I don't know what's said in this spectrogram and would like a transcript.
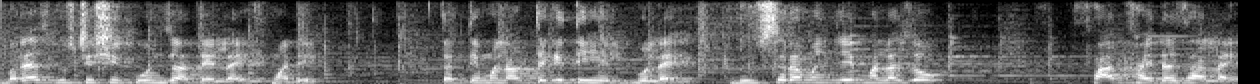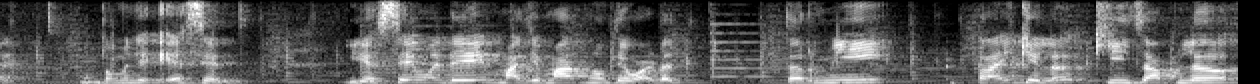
बऱ्याच गोष्टी शिकवून जाते लाईफमध्ये तर ते मला वाटतं की ते हेल्पफुल आहे. दुसरं म्हणजे मला जो फार फायदा झाला आहे तो म्हणजे एस एत एस एमध्ये माझे मार्क नव्हते वाढत. तर मी ट्राय केलं की जे आपलं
